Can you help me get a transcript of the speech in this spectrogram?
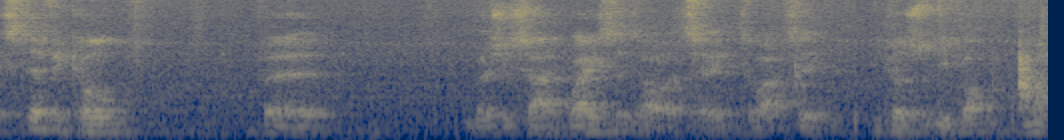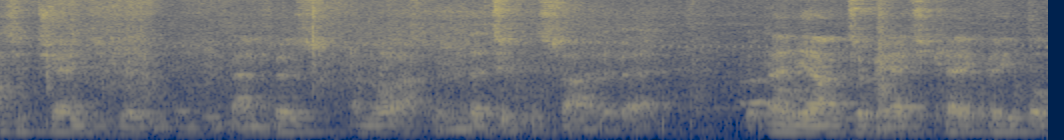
it's difficult for Merseyside Waste Authority to actually, because you've got massive changes in, in your members, I know that's the political side of it, but then you have to re-educate people.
